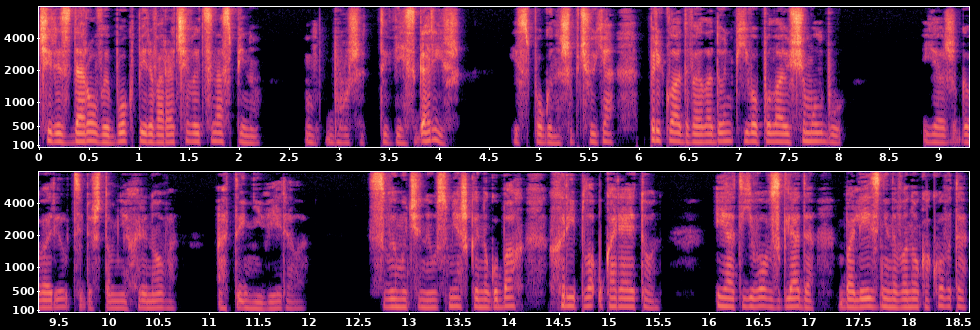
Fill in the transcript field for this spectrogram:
через здоровый бок, переворачивается на спину. «Боже, ты весь горишь!» Испуганно шепчу я, прикладывая ладонь к его пылающему лбу. «Я же говорил тебе, что мне хреново, а ты не верила». С вымученной усмешкой на губах хрипло укоряет он, и от его взгляда, болезненного, но какого-то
